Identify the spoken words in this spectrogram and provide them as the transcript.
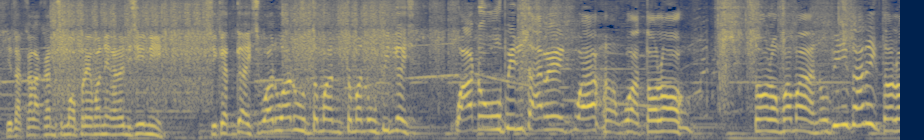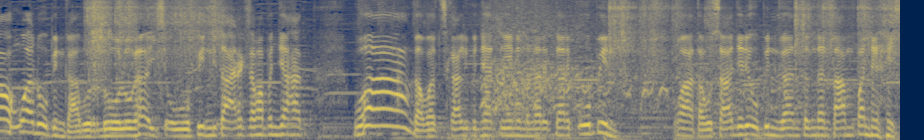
kita kalahkan semua preman yang ada di sini. Sikat guys. Waduh waduh teman-teman Upin guys. Waduh Upin ditarik. Wah, wah tolong. Tolong paman, Upin ditarik, tolong. Waduh Upin kabur dulu guys. Upin ditarik sama penjahat. Wah, gawat sekali penjahat ini menarik-narik Upin. Wah, tahu saja dia Upin ganteng dan tampan guys.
